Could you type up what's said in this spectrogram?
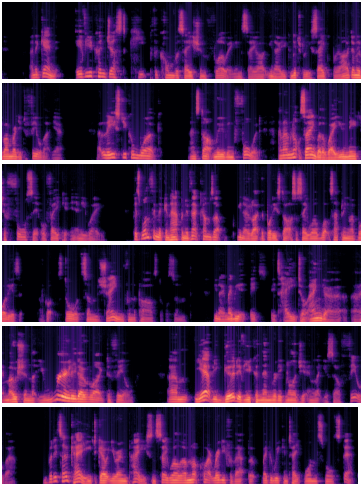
And again, if you can just keep the conversation flowing and say, uh, you know, you can literally say, I don't know if I'm ready to feel that yet. At least you can work and start moving forward. And I'm not saying, by the way, you need to force it or fake it in any way. Because one thing that can happen if that comes up, you know, like the body starts to say, well, what's happening in my body is I've got stored some shame from the past or some, you know, maybe it's it's hate or anger, uh, emotion that you really don't like to feel. Um, yeah, it'd be good if you can then really acknowledge it and let yourself feel that. But it's okay to go at your own pace and say, well, I'm not quite ready for that, but maybe we can take one small step.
